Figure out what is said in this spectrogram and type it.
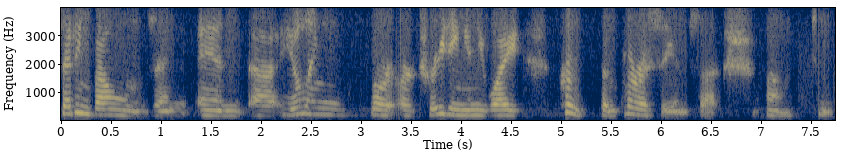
setting bones and and uh, healing or, or treating anyway croup and pleurisy and such. Um, she,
